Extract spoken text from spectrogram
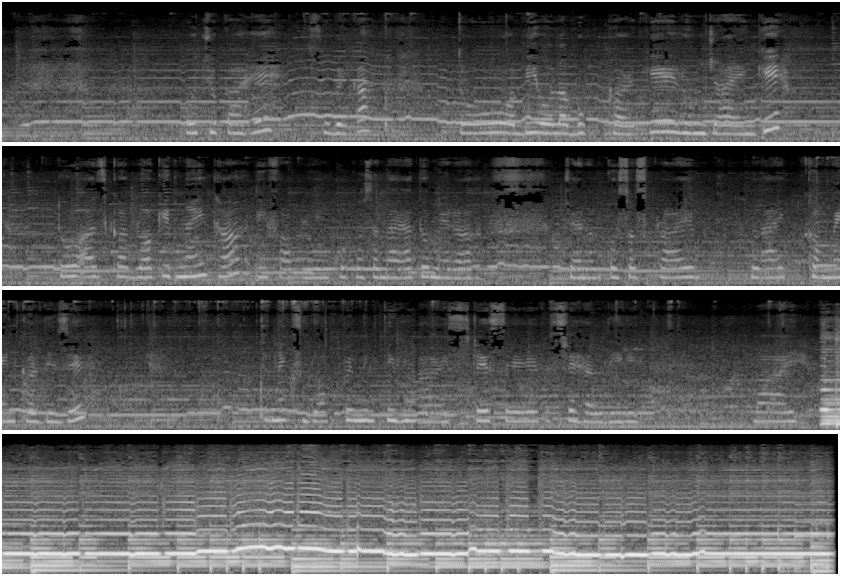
हो चुका है सुबह का। तो अभी ओला बुक करके रूम जाएँगे। तो आज का ब्लॉग इतना ही था। इफ़ आप लोगों को पसंद आया तो मेरा चैनल को सब्सक्राइब लाइक कमेंट कर दीजिए। तो नेक्स्ट ब्लॉग पे मिलती हूँ। Stay safe stay healthy bye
